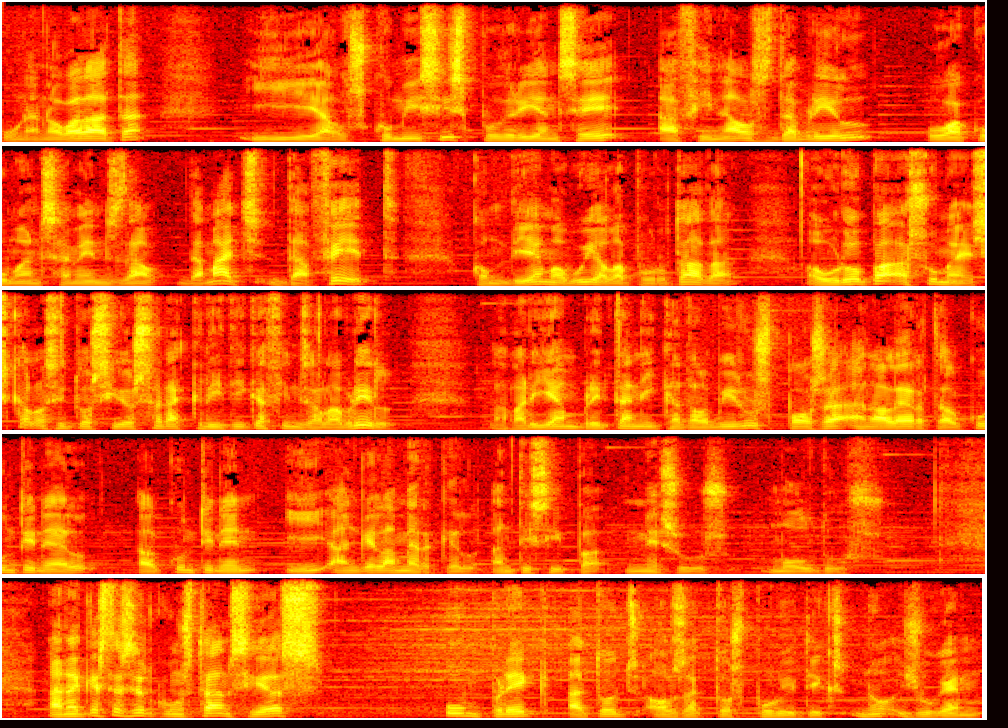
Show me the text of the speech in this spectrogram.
una nova data i els comicis podrien ser a finals d'abril o a començaments de, de maig. De fet, com diem avui a la portada, Europa assumeix que la situació serà crítica fins a l'abril. La variant britànica del virus posa en alerta el continent, el continent i Angela Merkel anticipa mesos molt durs. En aquestes circumstàncies, un prec a tots els actors polítics. No juguem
